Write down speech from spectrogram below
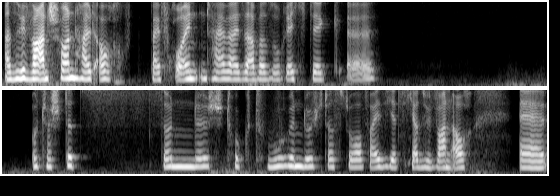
Also wir waren schon halt auch bei Freunden teilweise, aber so richtig äh, unterstützende Strukturen durch das Dorf, weiß ich jetzt nicht. Also wir waren auch äh,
